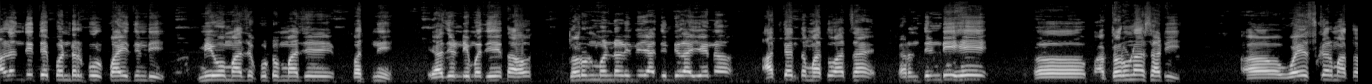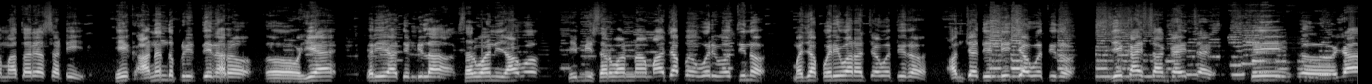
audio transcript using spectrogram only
आळंदी ते पंढरपूर पायी दिंडी मी व माझं कुटुंब माझी पत्नी या दिंडीमध्ये येत आहोत. तरुण मंडळीने या दिंडीला येणं अत्यंत महत्त्वाचं आहे. कारण दिंडी हे तरुणासाठी वयस्कर माता म्हाताऱ्यासाठी हे एक आनंद प्रीत देणारं हे आहे. तरी या दिंडीला सर्वांनी यावं. हे मी सर्वांना माझ्या वरी वतीनं माझ्या परिवाराच्या वतीनं आमच्या दिंडीच्या वतीनं जे काय सांगायचं आहे ते या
